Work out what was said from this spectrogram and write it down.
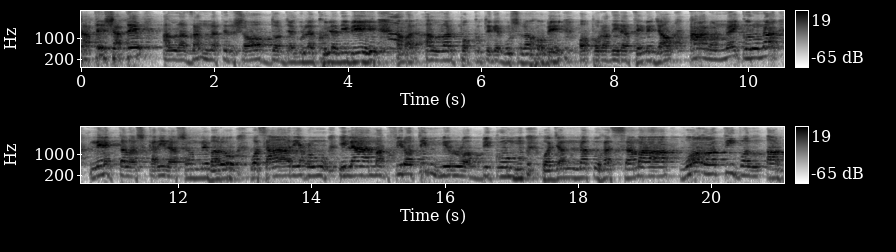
সাথে সাথে আল্লাহ জান্নাতের সব দরজাগুলা খুলে দিবে। আমার আল্লাহর পক্ষ থেকে ঘোষণা হবে, অপরাধীরা থেমে যাও, আর অন্যায় করো না, নেক তালাশকারীরা সামনে বাড়ো। ওয়াসারিউ ইলা মাগফিরাতিম মির রাব্বিকুম, ওয়া জান্নাতুহাস সামাওয়াতি আরদ।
